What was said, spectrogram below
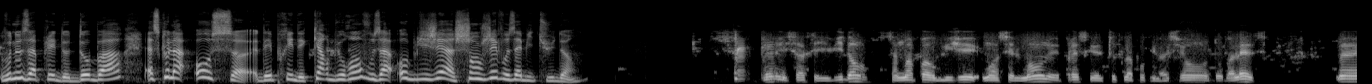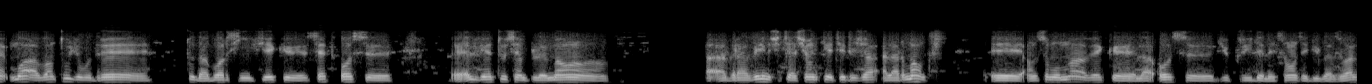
Vous nous appelez de Doba. Est-ce que la hausse des prix des carburants vous a obligé à changer vos habitudes? Oui, ça c'est évident. Ça ne m'a pas obligé moi seulement, mais presque toute la population dobalaise. Mais moi, avant tout, je voudrais tout d'abord signifier que cette hausse, euh, elle vient tout simplement aggraver une situation qui était déjà alarmante. Et en ce moment, avec euh, la hausse euh, du prix de l'essence et du gasoil,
